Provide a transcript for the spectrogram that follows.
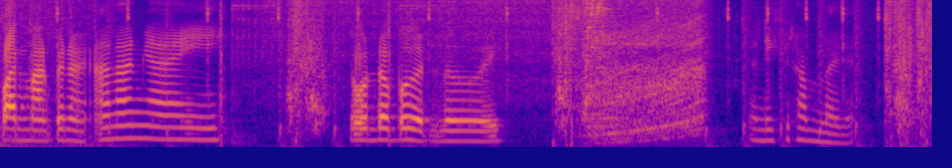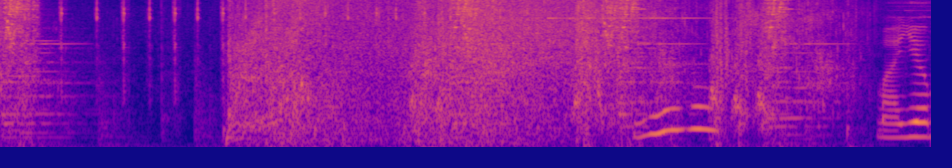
ฟันมันไปหน่อยอะนั่นไง โดนระเบิดเลย อันนี้คือทำอะไรเนี่ยอู้มาเยอะ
